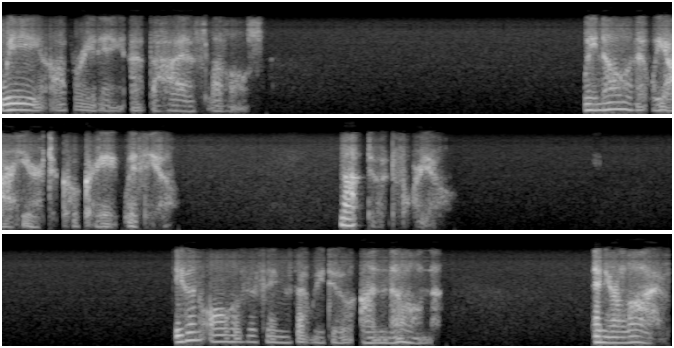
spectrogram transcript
we operating at the highest levels, we know that we are here to co create with you, not do it for you. even all of the things that we do unknown in your lives.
